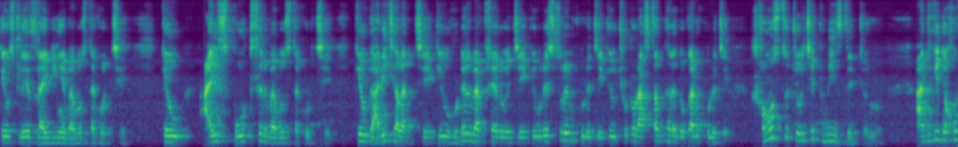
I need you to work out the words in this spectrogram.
কেউ স্লেজ রাইডিংয়ের ব্যবস্থা করছে, কেউ আইস স্পোর্টসের ব্যবস্থা করছে, কেউ গাড়ি চালাচ্ছে, কেউ হোটেল ব্যবসায় রয়েছে, কেউ রেস্টুরেন্ট খুলেছে, কেউ ছোট রাস্তার ধারে দোকান খুলেছে, সমস্ত চলছে ট্যুরিস্টদের জন্য। আজকে যখন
